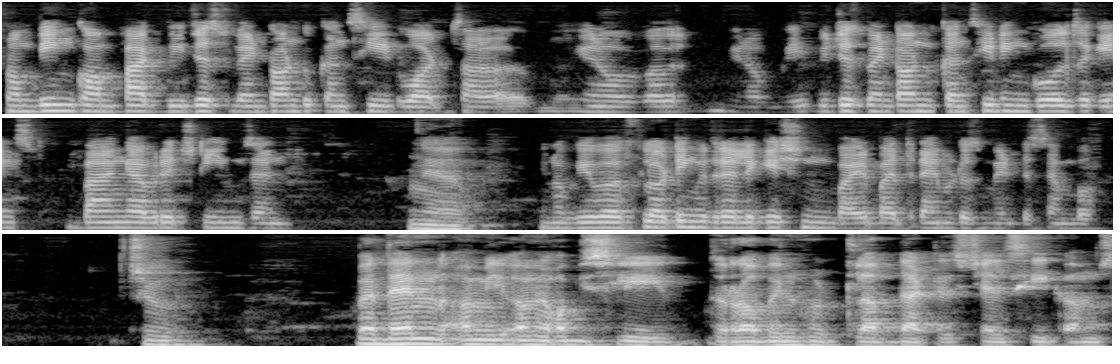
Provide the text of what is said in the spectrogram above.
from being compact we just went on to concede what uh, you know well, you know we, we just went on conceding goals against bang average teams and yeah you know we were flirting with relegation by by the time it was mid december true But then, I mean, I mean, obviously, the Robin Hood club that is Chelsea comes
